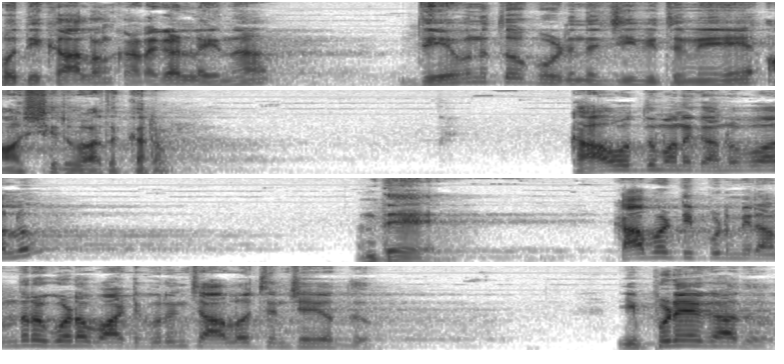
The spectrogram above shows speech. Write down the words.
కొద్ది కాలం కడగళ్ళైనా దేవునితో కూడిన జీవితమే ఆశీర్వాదకరం. కావద్దు మనకు అనుభవాలు? అంతే. కాబట్టి ఇప్పుడు మీరు అందరూ కూడా వాటి గురించి ఆలోచన చేయొద్దు. ఇప్పుడే కాదు.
